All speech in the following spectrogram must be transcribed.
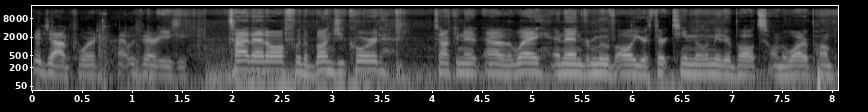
Good job Ford, that was very easy. Tie that off with a bungee cord, tucking it out of the way, and then remove all your 13 millimeter bolts on the water pump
